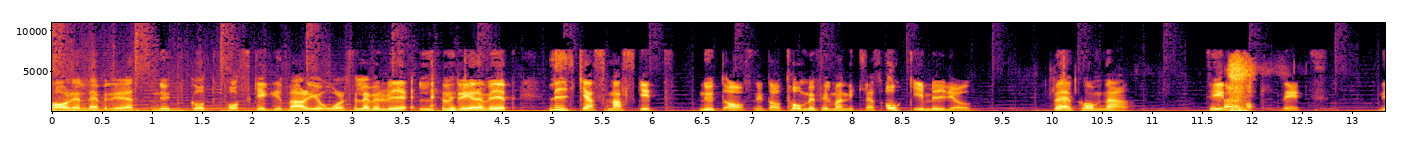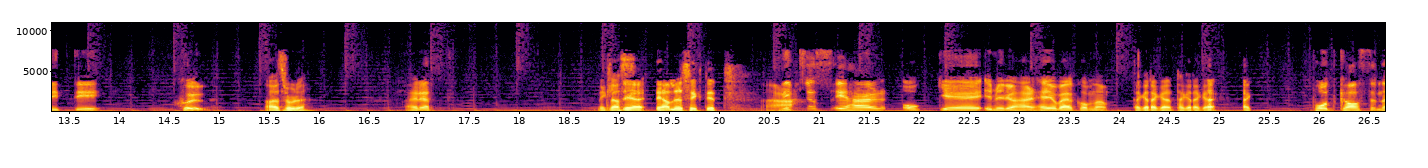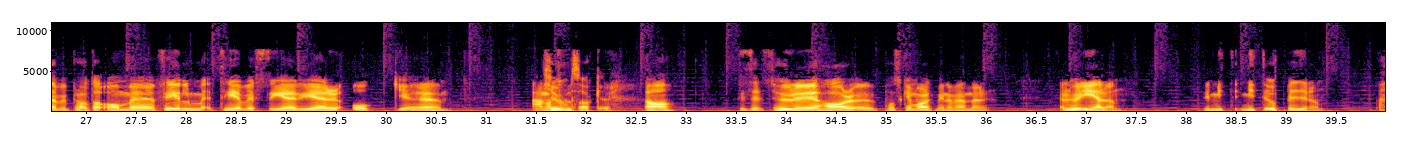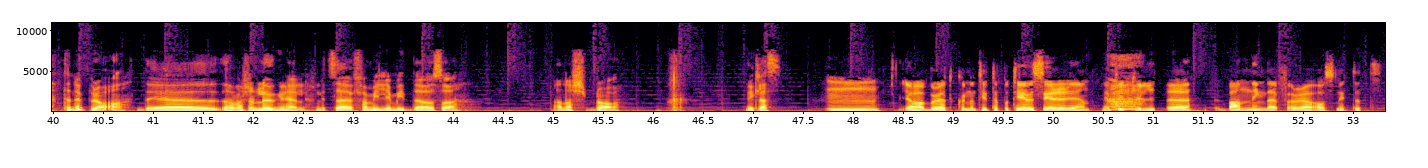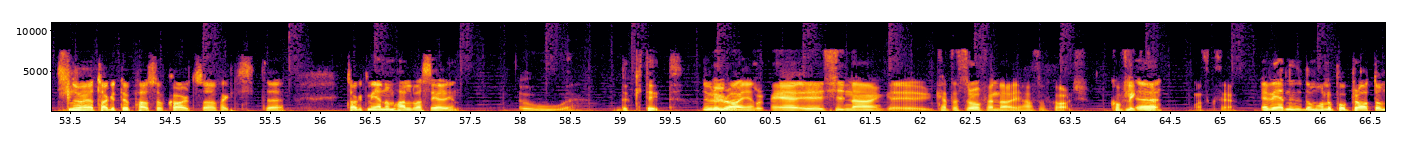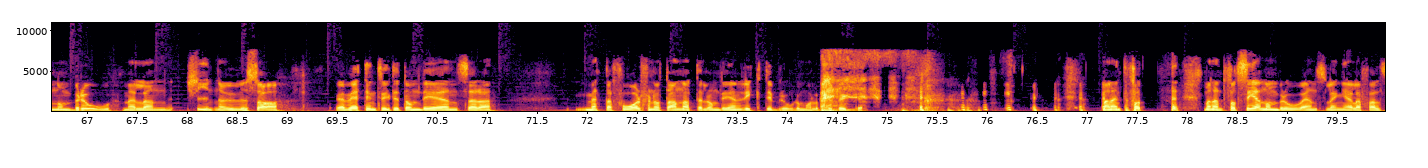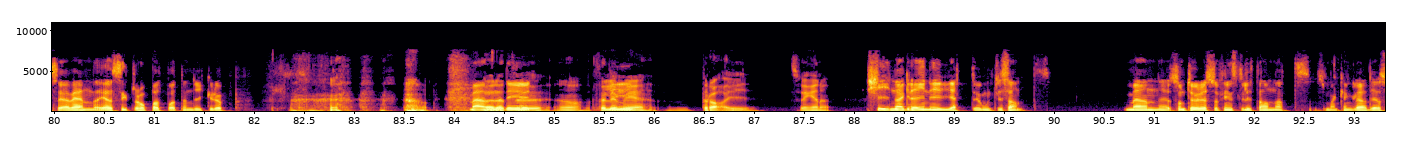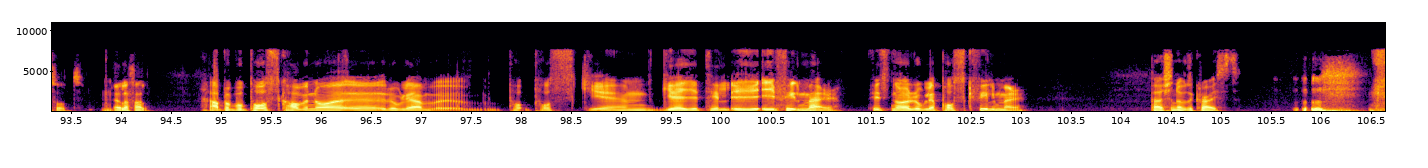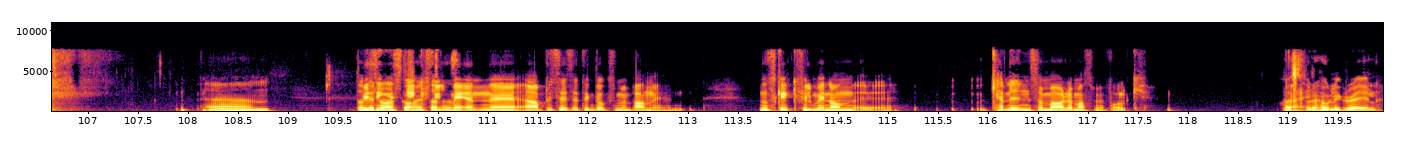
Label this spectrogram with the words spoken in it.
som påskharen levererar ett nytt gott påskägg varje år så levererar vi, levererar vi ett lika smaskigt nytt avsnitt av Tommy filmar Niklas och Emilio. Välkomna till avsnitt 97. Ja, jag tror det. Har jag rätt? Niklas? Det är, det är alldeles riktigt. Ah, Niklas är här och eh, Emilio är här. Hej och välkomna. tackar, tackar, tackar, tackar. Tack. Podcasten där vi pratar om eh, film, tv-serier och eh, annat. Kul saker. Ja, precis. Hur eh, har eh, påsken varit mina vänner? Eller hur är den? Det är mitt, mitt uppe i den. Den är bra. Det, det har varit en lugn helg. Lite så här familjemiddag och så. Annars bra. Niklas? Mm, jag har börjat kunna titta på tv-serier igen. Jag fick ju lite banning där förra avsnittet. Så nu har jag tagit upp House of Cards och har faktiskt eh, tagit mig igenom halva serien. Oh, duktigt. Nu är det Hur bra går igen. det med eh, Kina-katastrofen då i House of Cards? Konflikten, Eh. man ska säga. Jag vet inte, de håller på att prata om någon bro mellan Kina och USA. Jag vet inte riktigt om det är en så här, metafor för något annat eller om det är en riktig bro de håller på att bygga. man, har inte fått, man har inte fått se någon bro än så länge i alla fall, så jag vet inte. Jag sitter och hoppas på att den dyker upp. Men det, det du, ja, följer det, med bra i svängarna. Kina-grejen är ju jätteointressant. Men eh, som tur är så finns det lite annat som man kan glädjas åt mm. i alla fall. Apropå påsk, har vi några eh, roliga eh, på, påskgrejer eh, till i, i filmer? Finns det några roliga påskfilmer? Passion of the Christ. um, 13 det idag. Det finns en med en... Eh, ja, precis. Jag tänkte också med Bunny. Någon skräckfilm med någon eh, kanin som mördar massor med folk. Quest for the Holy Grail.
